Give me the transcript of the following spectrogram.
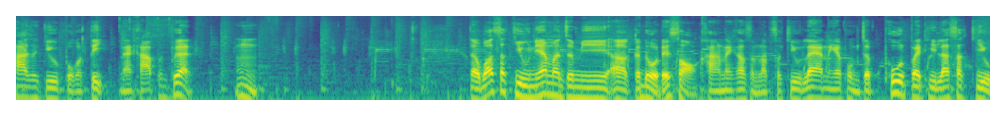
ห้าสกิลปกตินะครับเพื่อนๆอืมแต่ว่าสกิลเนี้ยมันจะมีกระโดดได้ 2 ครั้งนะครับสำหรับสกิลแรกนะครับผมจะพูดไปทีละสกิล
